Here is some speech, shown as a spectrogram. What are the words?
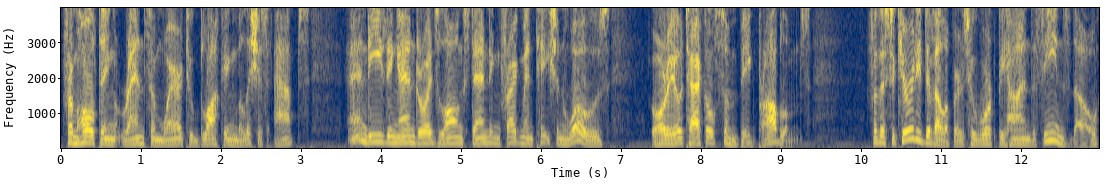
From halting ransomware to blocking malicious apps, and easing Android's long standing fragmentation woes, Oreo tackles some big problems. For the security developers who work behind the scenes, though,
